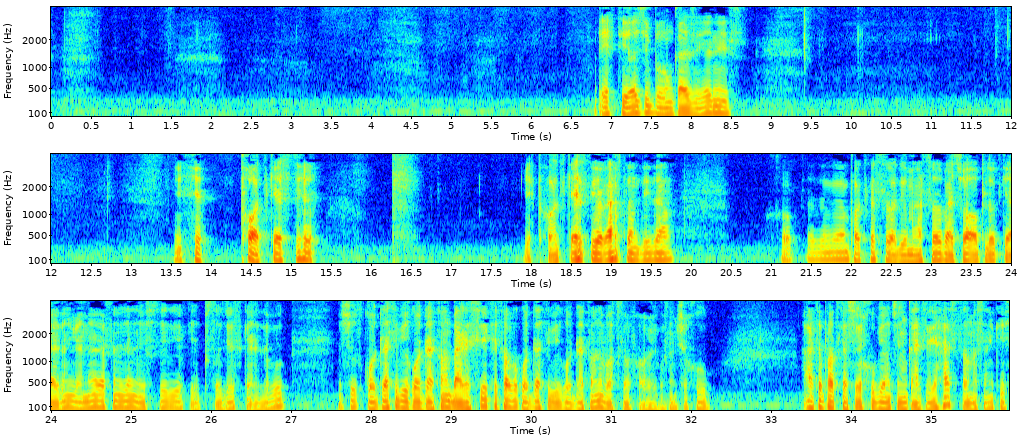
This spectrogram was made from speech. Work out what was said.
احتیاجی به اون قضیه نیست یه پادکستی یه پادکستی رو رفتم دیدم. خب نمی‌دونم پادکست رادیو محسا رو بچه ها آپلود کردن یا نه رفتن دیدن نوشته که ساجست کرده بود. شد قدرت بی قدرتان بررسی کتاب قدرت بی قدرتان واتسلاف هاور گفتم چه خوب. حتی پادکست های خوبی هم تو این قضیه هست. مثلا که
